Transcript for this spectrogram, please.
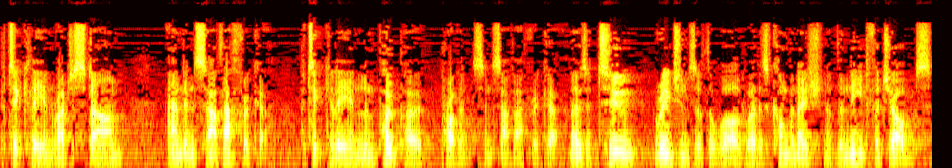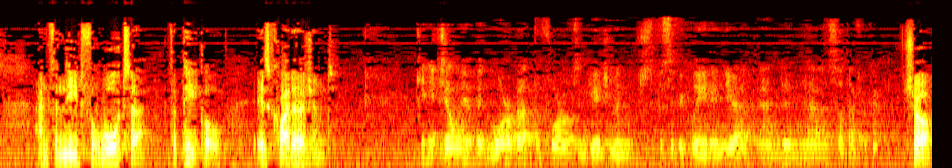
particularly in Rajasthan, and in South Africa, particularly in Limpopo province in South Africa. Those are two regions of the world where this combination of the need for jobs and the need for water for people is quite urgent. Can you tell me a bit more about the forum's engagement specifically in India and in uh, South Africa? Sure.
